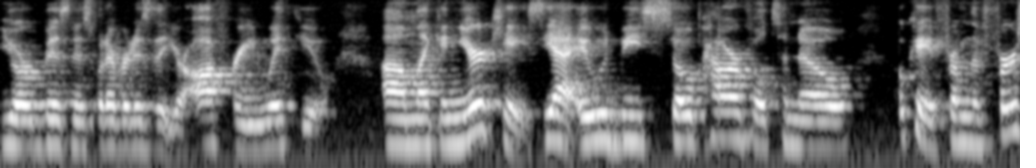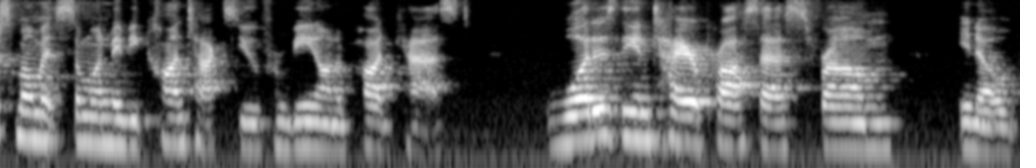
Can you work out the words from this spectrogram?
your business whatever it is that you're offering with you? Um, like in your case yeah it would be so powerful to know okay from the first moment someone maybe contacts you from being on a podcast what is the entire process from you know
